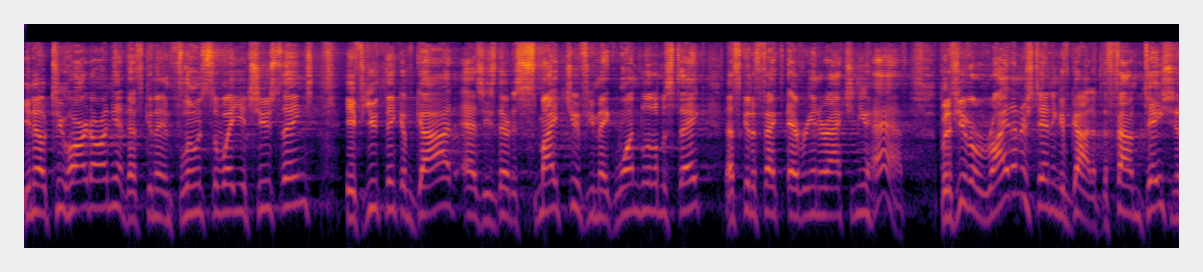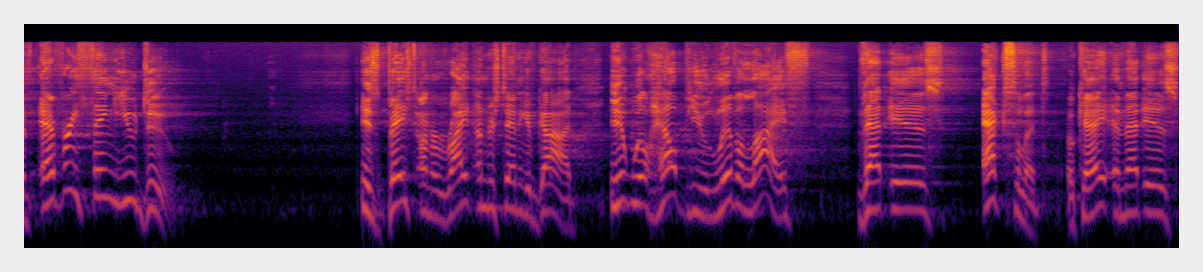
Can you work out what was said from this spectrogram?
you know, too hard on you. That's going to influence the way you choose things. If you think of God as he's there to smite you if you make one little mistake, that's going to affect every interaction you have. But if you have a right understanding of God, if the foundation of everything you do is based on a right understanding of God, it will help you live a life that is excellent, okay? And that is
